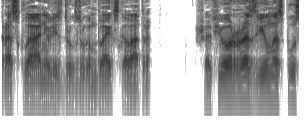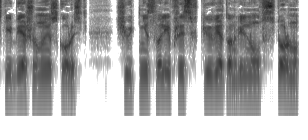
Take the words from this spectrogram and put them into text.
раскланивались друг с другом два экскаватора. Шофер развил на спуске бешеную скорость. Чуть не свалившись в кювет, он вильнул в сторону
